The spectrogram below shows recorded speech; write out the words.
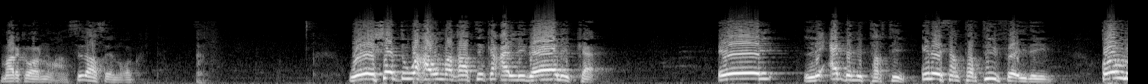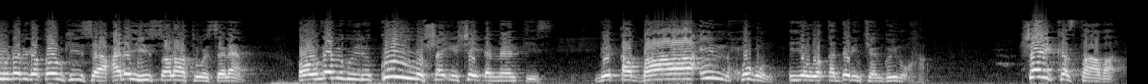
Marka waa nooca sidaasay noqon karta. Wayashadu waxaa u markhaati kaca lidalika ey licadami tartiib. Inaysan tartiib faa'iideyn qowluhu nabiga qowlkiisa calayhi الsalaatu wasalaam. Oo uu nabigu yidhi kullu shayin shay dhammaantiis. Biqadaa'in xugun iyo waqadarin jaangoynu ahaa. Shay kastaaba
